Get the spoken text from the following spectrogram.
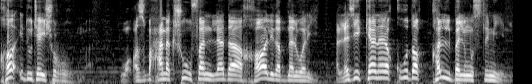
قائد جيش الروم وأصبح مكشوفا لدى خالد بن الوليد. الذي كان يقود قلب المسلمين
